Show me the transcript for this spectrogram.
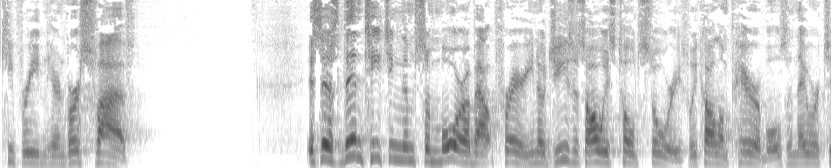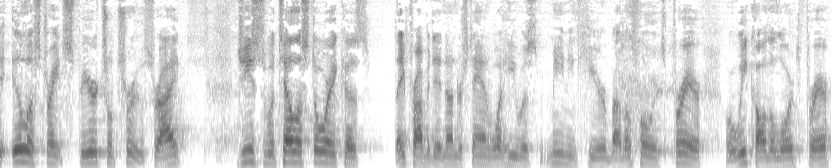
keep reading here in verse 5. It says, then teaching them some more about prayer. You know, Jesus always told stories. We call them parables, and they were to illustrate spiritual truths, right? Jesus would tell a story because they probably didn't understand what he was meaning here by the Lord's Prayer, what we call the Lord's Prayer.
